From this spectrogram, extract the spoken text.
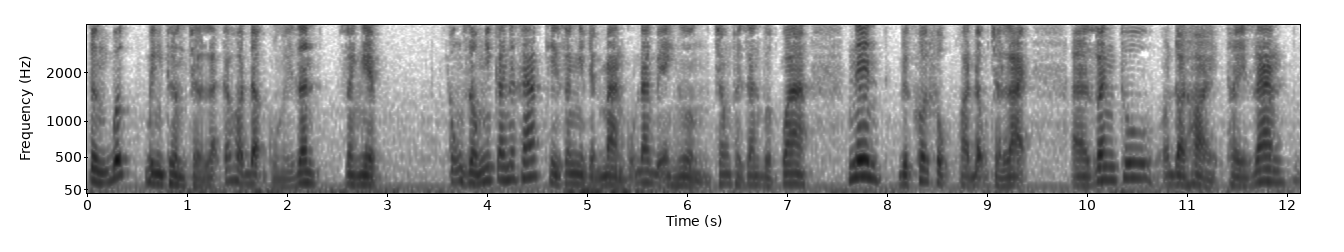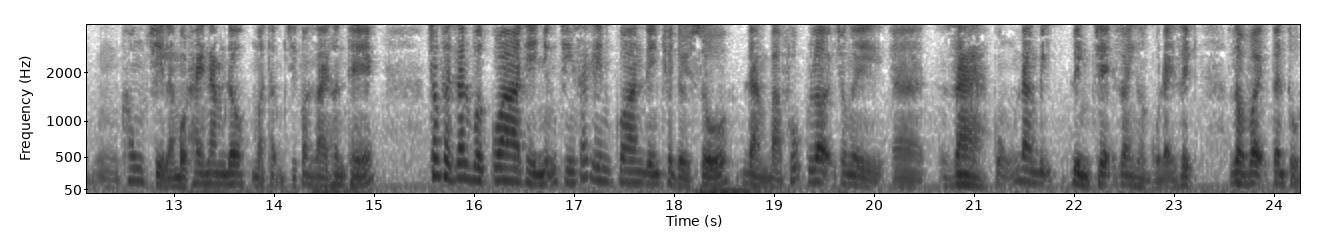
từng bước bình thường trở lại các hoạt động của người dân, doanh nghiệp. Cũng giống như các nước khác thì doanh nghiệp Nhật Bản cũng đang bị ảnh hưởng trong thời gian vừa qua, nên việc khôi phục hoạt động trở lại à, doanh thu đòi hỏi thời gian không chỉ là một hai năm đâu mà thậm chí còn dài hơn thế. Trong thời gian vừa qua thì những chính sách liên quan đến chuyển đổi số, đảm bảo phúc lợi cho người uh, già cũng đang bị đình trệ do ảnh hưởng của đại dịch. Do vậy, tân thủ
